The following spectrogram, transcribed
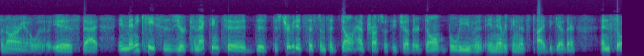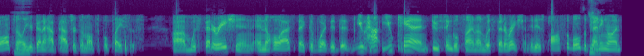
scenario is that in many cases you're connecting to dis- distributed systems that don't have trust with each other, don't believe in, in everything that's tied together. And so ultimately mm-hmm. you're going to have passwords in multiple places. Um, with federation and the whole aspect of what the, the, you ha- you can do single sign-on with federation. It is possible, depending on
